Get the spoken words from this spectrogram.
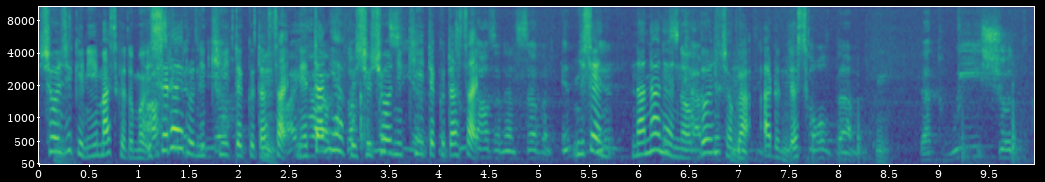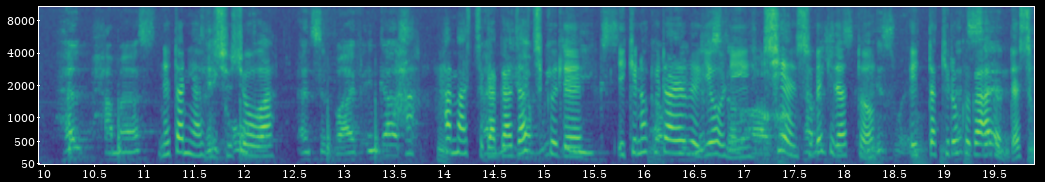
正直に言いますけども、イスラエルに聞いてください、ネタニヤフ首相に聞いてください。2007年の文書があるんです。ネタニヤフ首相はハマスがガザ地区で生き残られるように支援すべきだといった記録があるんです。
